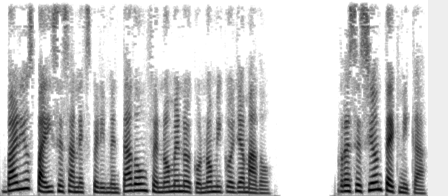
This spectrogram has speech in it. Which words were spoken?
varios países han experimentado un fenómeno económico llamado recesión técnica,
